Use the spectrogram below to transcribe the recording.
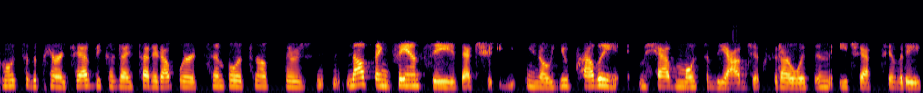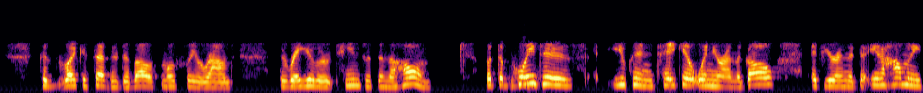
most of the parents have because I set it up where it's simple. It's not there's nothing fancy that you you know you probably have most of the objects that are within each activity because like I said they're developed mostly around the regular routines within the home. But the point is, you can take it when you're on the go. If you're in the, you know, how many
